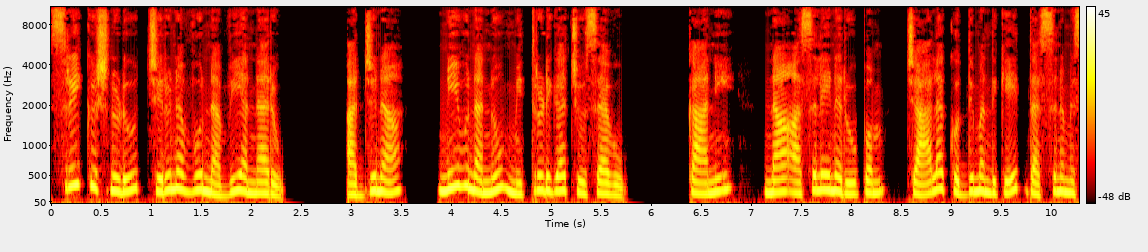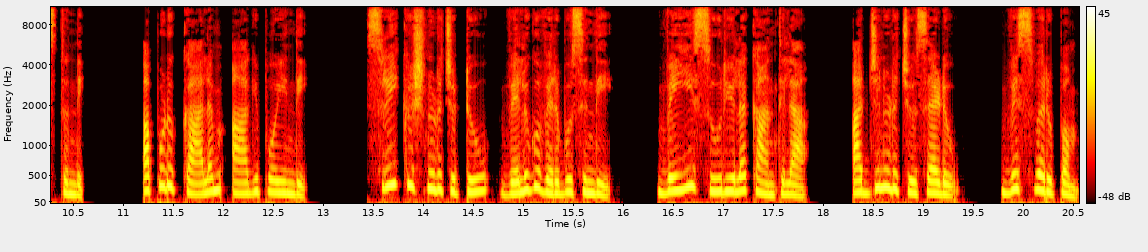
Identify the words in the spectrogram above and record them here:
శ్రీకృష్ణుడు చిరునవ్వు నవ్వి అన్నారు. అర్జునా నీవు నన్ను మిత్రుడిగా చూశావు. కాని నా అసలైన రూపం చాలా కొద్దిమందికే దర్శనమిస్తుంది. అప్పుడు కాలం ఆగిపోయింది. శ్రీకృష్ణుడు చుట్టూ వెలుగు వెరబూసింది. వెయ్యి సూర్యుల కాంతిలా. అర్జునుడు చూశాడు. విశ్వరూపం.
